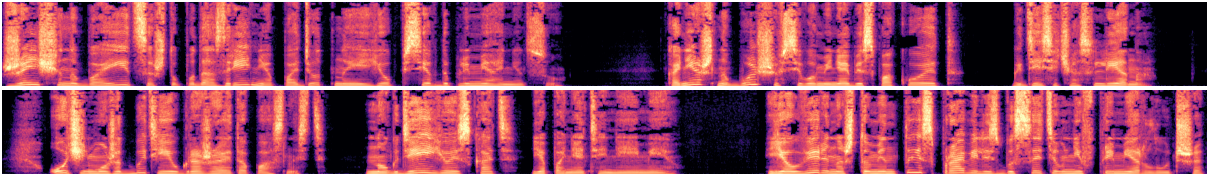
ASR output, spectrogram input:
Женщина боится, что подозрение пойдет на ее псевдоплемянницу. Конечно, больше всего меня беспокоит, где сейчас Лена. Очень, может быть, ей угрожает опасность. Но где ее искать, я понятия не имею. Я уверена, что менты справились бы с этим не в пример лучше,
